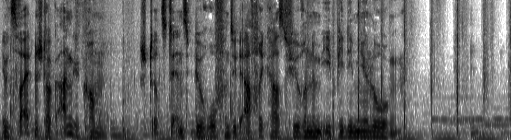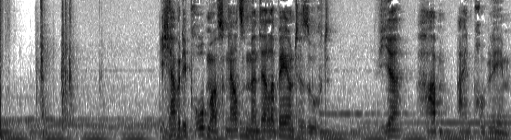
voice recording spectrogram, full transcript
Im zweiten Stock angekommen, stürzt er ins Büro von Südafrikas führendem Epidemiologen. Ich habe die Proben aus Nelson Mandela Bay untersucht. Wir haben ein Problem.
